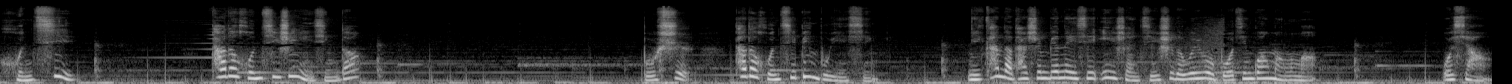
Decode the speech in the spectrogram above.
魂器？他的魂器是隐形的？不是，他的魂器并不隐形。你看到他身边那些一闪即逝的微弱铂金光芒了吗？我想，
